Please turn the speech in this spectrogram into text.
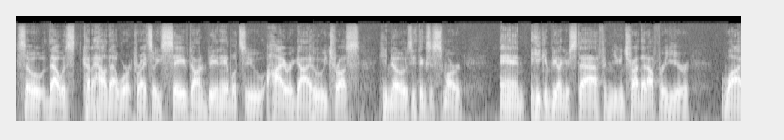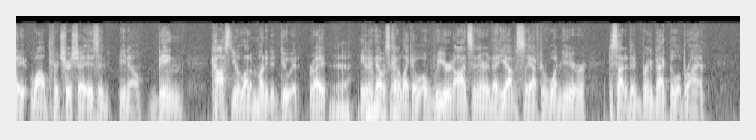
So that was kind of how that worked, right? So he saved on being able to hire a guy who he trusts, he knows, he thinks is smart, and he can be on your staff, and you can try that out for a year. Why, while Patricia isn't, you know, being costing you a lot of money to do it, right? Yeah, it You know, that was kind out. of like a, a weird, odd scenario that he obviously, after one year, decided to bring back Bill O'Brien.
